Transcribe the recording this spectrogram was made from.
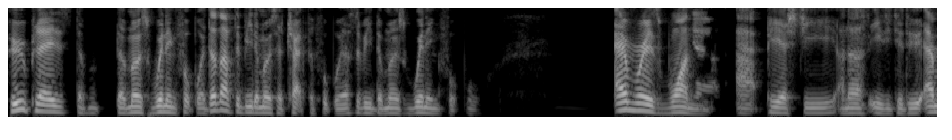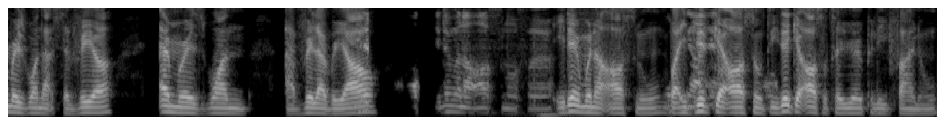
who plays the the most winning football? It doesn't have to be the most attractive football. It has to be the most winning football. Emery's won Yeah. at PSG. I know that's easy to do. Emery's won at Sevilla. Emery's won at Villarreal. He didn't win at Arsenal, so He didn't win at Arsenal, but he did get Arsenal. He did get Arsenal to a Europa League final,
